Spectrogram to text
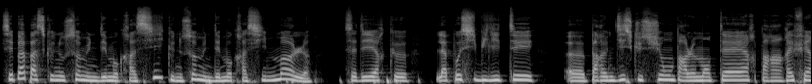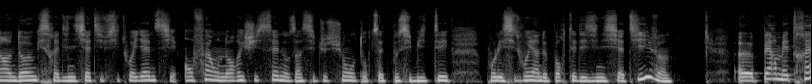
C'est pas parce que nous sommes une démocratie que nous sommes une démocratie molle. C'est-à-dire que la possibilité euh, par une discussion parlementaire, par un référendum qui serait d'initiative citoyenne, si enfin on enrichissait nos institutions autour de cette possibilité pour les citoyens de porter des initiatives, euh, permettrait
